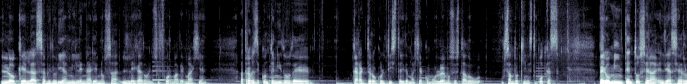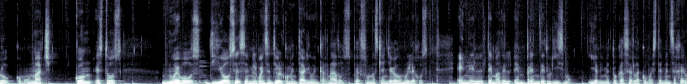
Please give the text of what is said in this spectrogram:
lo que la sabiduría milenaria nos ha legado en su forma de magia, a través de contenido de carácter ocultista y de magia, como lo hemos estado usando aquí en este podcast. Pero mi intento será el de hacerlo como un match con estos nuevos dioses, en el buen sentido del comentario, encarnados, personas que han llegado muy lejos, en el tema del emprendedurismo. Y a mí me toca hacerla como este mensajero.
